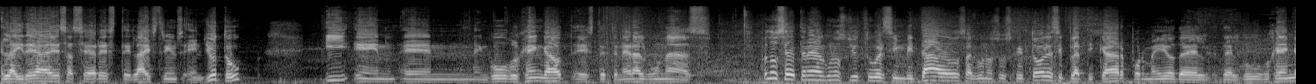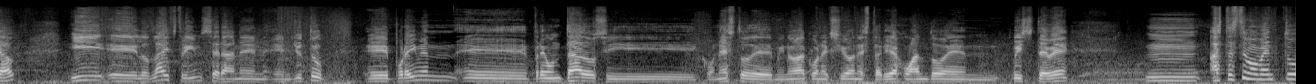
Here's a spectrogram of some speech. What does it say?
La idea es hacer este live streams en YouTube y en, en, Google Hangout este, tener algunas, pues no sé, tener algunos youtubers invitados, algunos suscriptores y platicar por medio del, Google Hangout. Y eh, los live streams serán en, en YouTube. Eh, por ahí me han eh, preguntado si con esto de mi nueva conexión estaría jugando en Twitch TV. Mm, hasta este momento,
